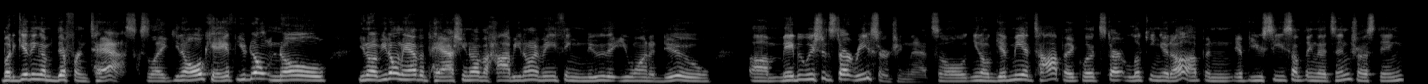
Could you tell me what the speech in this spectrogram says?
but giving them different tasks. Like, you know, okay, if you don't know, you know, if you don't have a passion, you don't have a hobby, you don't have anything new that you want to do, um, maybe we should start researching that. So, you know, give me a topic, let's start looking it up. And if you see something that's interesting,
